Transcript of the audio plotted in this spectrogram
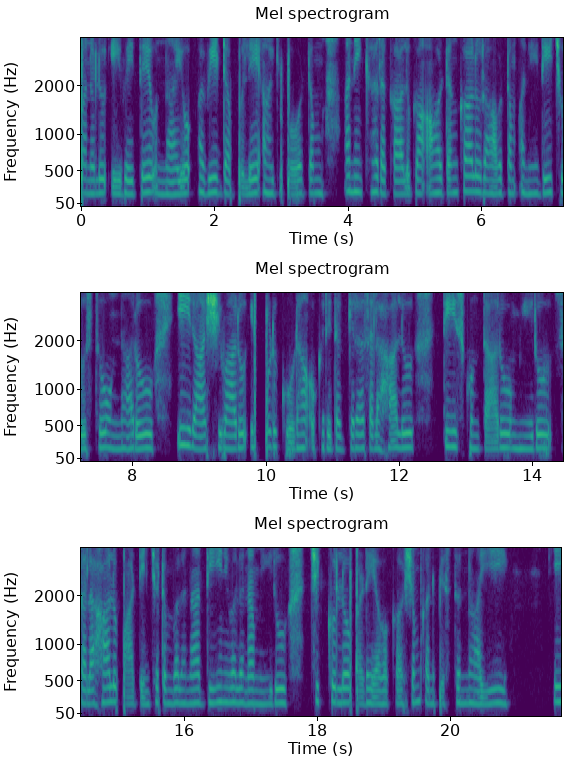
పనులు ఏవైతే ఉన్నాయో అవి డబ్బులే ఆగిపోవటం అనేక రకాలుగా ఆటంకాలు రావటం అనేది చూస్తూ ఉన్నారు. ఈ రాశి వారు ఎప్పుడు కూడా ఒకరి దగ్గర సలహాలు తీసుకుంటారు. మీరు సలహాలు పాటించటం వలన దీని వలన మీరు చిక్కుల్లో పడే అవకాశం కనిపిస్తున్నాయి. ఏ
